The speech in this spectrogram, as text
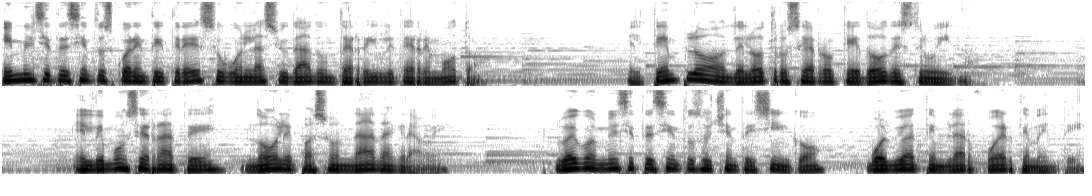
En 1743 hubo en la ciudad un terrible terremoto. El templo del otro cerro quedó destruido. El de Monserrate no le pasó nada grave. Luego en 1785 volvió a temblar fuertemente.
